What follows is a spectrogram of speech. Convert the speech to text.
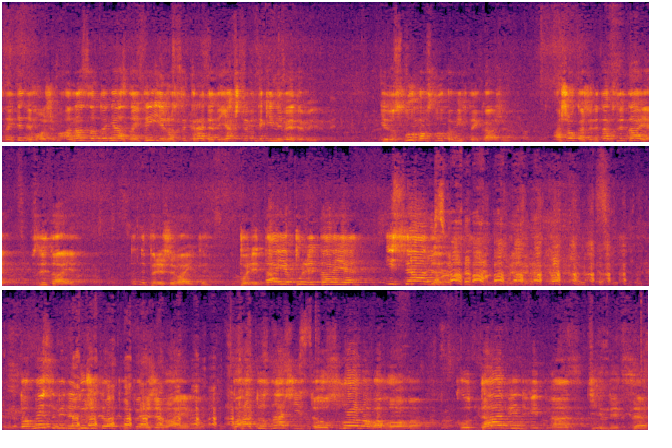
Знайти не можемо. А нас завдання знайти і розсекретити, як ж то він такий невидимий. Діду слухав, слухав їх та й каже. А що каже, літак взлітає? Взлітає. Та не переживайте. Політає, політає і сяде то ми собі не дуже то переживаємо. Багатозначність цього слова вагома. Куди він від нас дінеться?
